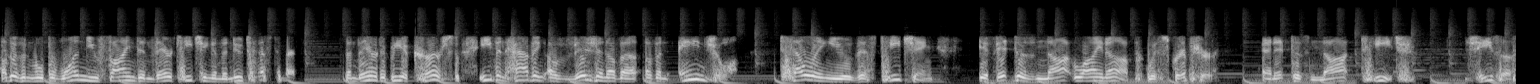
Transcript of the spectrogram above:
other than the one you find in their teaching in the New Testament, then they are to be accursed. Even having a vision of, a, of an angel telling you this teaching If it does not line up with Scripture and it does not teach Jesus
